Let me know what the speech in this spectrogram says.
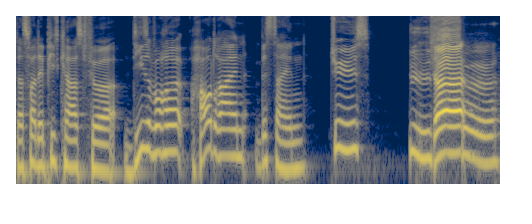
Das war der Podcast für diese Woche. Haut rein. Bis dahin. Tschüss. Tschüss. Tschö.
